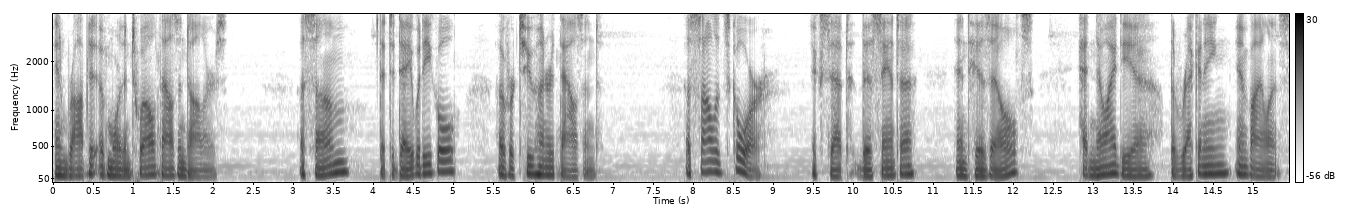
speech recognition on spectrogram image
and robbed it of more than $12,000, a sum that today would equal over 200,000. A solid score, except this Santa and his elves had no idea the reckoning and violence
